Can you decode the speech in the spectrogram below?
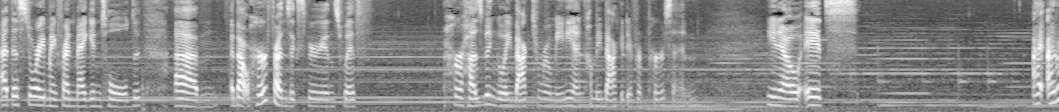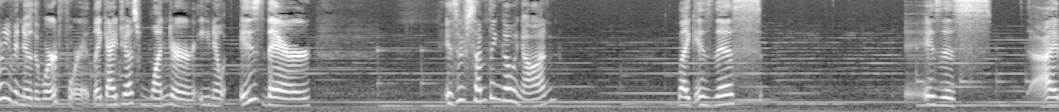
at the story my friend Megan told um, about her friend's experience with her husband going back to Romania and coming back a different person. You know, it's. I, I don't even know the word for it. Like, I just wonder, you know, is there. Is there something going on? Like, is this. Is this. I,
